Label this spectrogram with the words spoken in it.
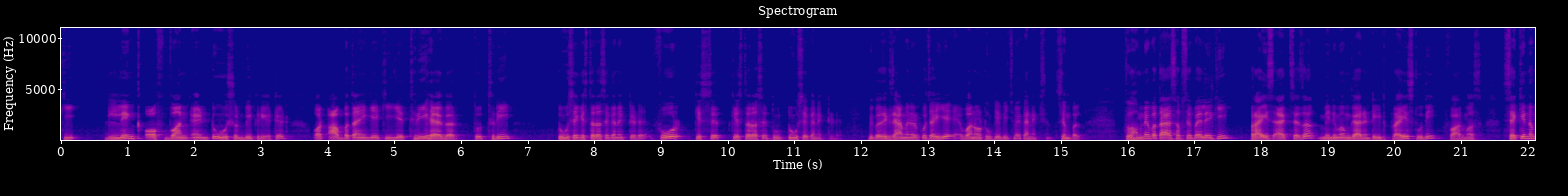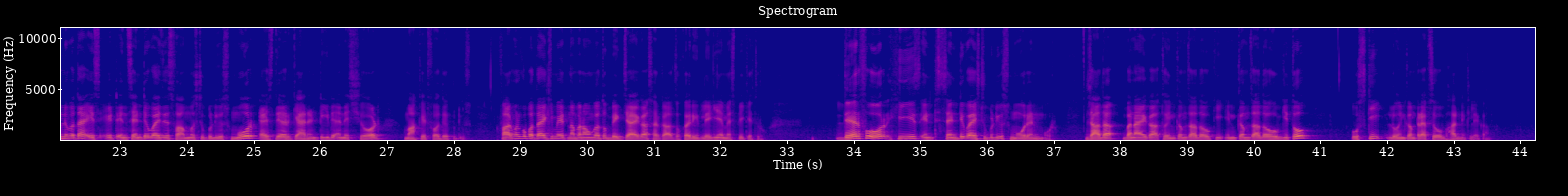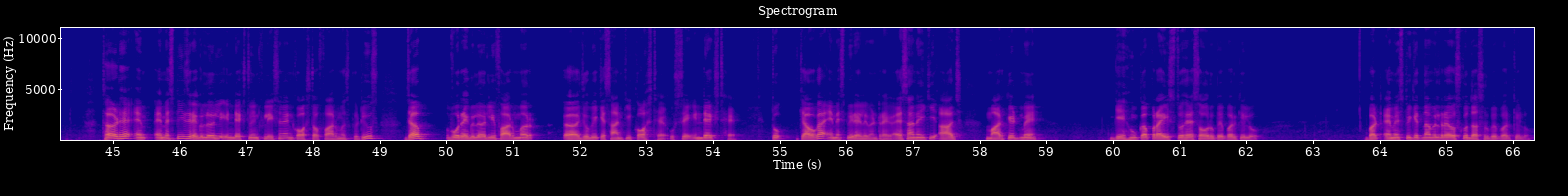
कि link of one and two should be created और आप बताएँगे कि ये थ्री है अगर तो थ्री टू से किस तरह से कनेक्टेड है? फोर किस से किस तरह से टू टू से कनेक्टेड है? बिकॉज़ एग्जामिनर को चाहिए वन और टू के बीच में कनेक्शन सिंपल तो हमने बताया सबसे पहले कि price acts as a minimum guaranteed price to the farmers second हमने बताया इस it incentivizes farmers to produce more as they are guaranteed and assured market for they produce farmer को पता है कि मैं इतना बनाऊँगा तो बिक जाएगा, सरकार तो खरीद लेगी एमएसपी के through therefore he is incentivize to produce more and more ज़्यादा बनाएगा तो इनकम ज़्यादा होगी इनकम ज़्यादा होगी तो उसकी लो इनकम ट्रैप से वो बाहर निकलेगा. थर्ड है M S P is regularly index to inflation and cost of farmers produce जब वो रेगुलरली फार्मर जो भी किसान की कॉस्ट है, उससे इंडेक्स्ड है तो क्या होगा? एम एस पी रेलिवेंट रहेगा। ऐसा नहीं कि आज मार्केट में गेहूँ का प्राइस तो है सौ रुपये पर kilo but M S P कितना मिल रहा है उसको दस रुपये पर किलो।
